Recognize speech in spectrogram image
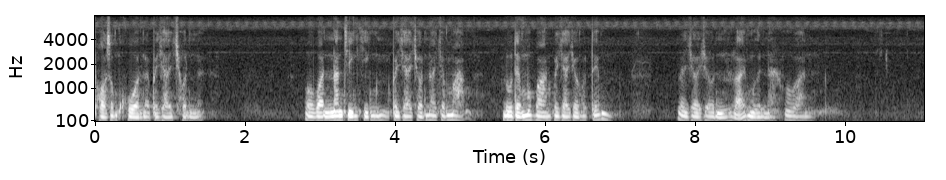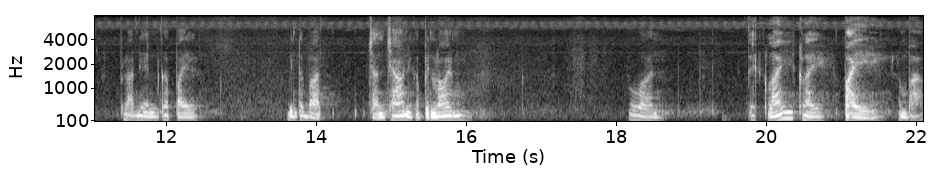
พอสมควรนะประชาชนว่าวันนั้นจริง ๆ ประชาชนน่าจะมาก ดูแต่เมื่อวานประชาชนก็เต็มประชาชนหลายหมื่นนะเมื่อวาน พระเนนก็ไปบิณฑบาตฉันเช้านี่ก็เป็นร้อย เมื่อวานแต่ไกลไกลไปลำบาก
